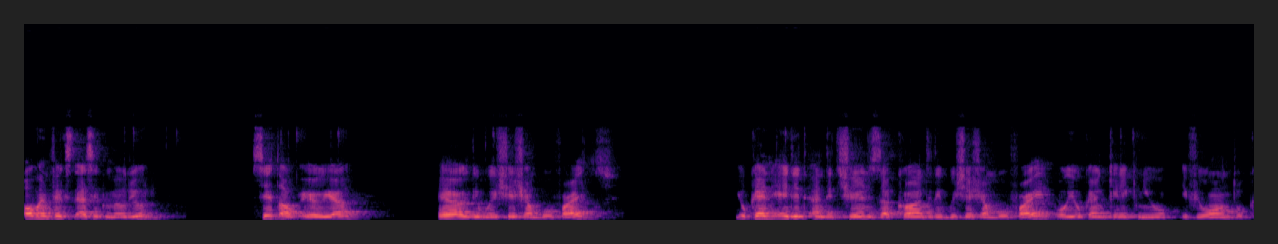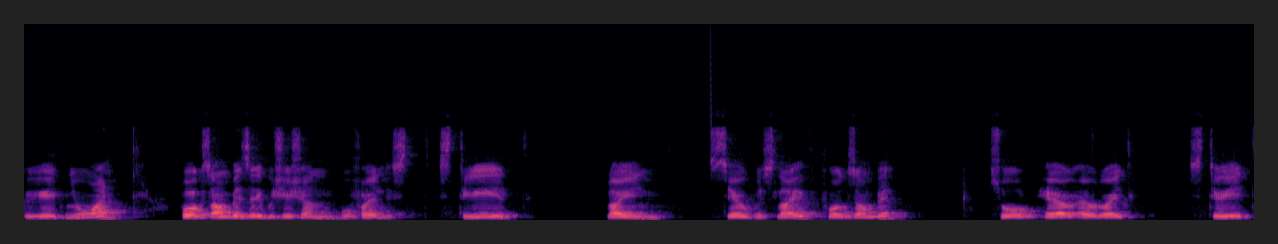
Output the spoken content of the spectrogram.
open fixed asset module, setup area, here depreciation profiles. You can edit and change the current depreciation profile or you can click new if you want to create new one. For example, the depreciation profile is straight line service life, for example. So here I will write straight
